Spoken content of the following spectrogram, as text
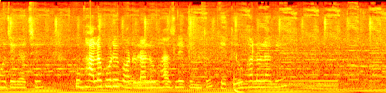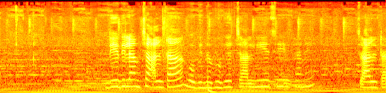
মজে গেছে। খুব ভালো করে পটল আলু ভাজলে কিন্তু খেতেও ভালো লাগে। দিয়ে দিলাম চালটা, গোবিন্দভোগের চাল নিয়েছি এখানে। চালটা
